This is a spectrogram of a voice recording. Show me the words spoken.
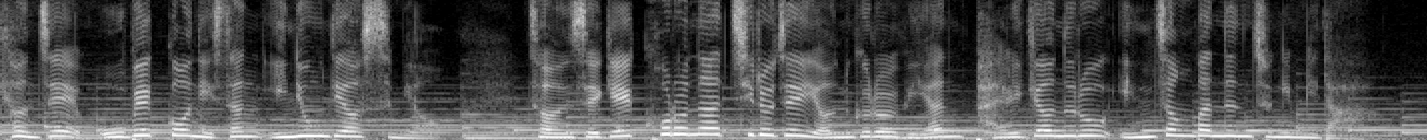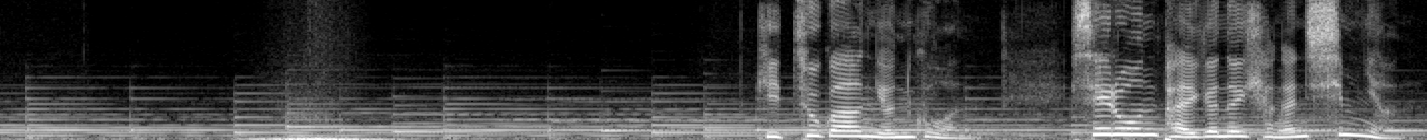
현재 500건 이상 인용되었으며 전 세계 코로나 치료제 연구를 위한 발견으로 인정받는 중입니다. 기초과학연구원 새로운 발견을 향한 10년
